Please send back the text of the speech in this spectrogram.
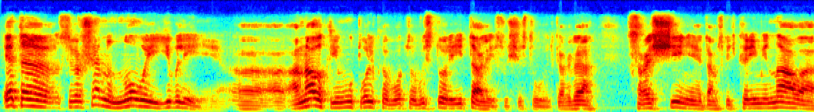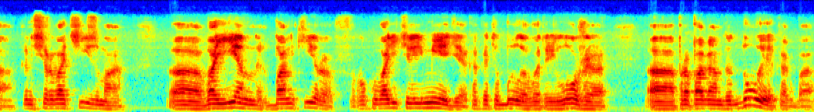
это совершенно новое явление. А, аналог ему только вот в истории Италии существует, когда сращение, там сказать, криминала, консерватизма, а, военных, банкиров, руководителей медиа, как это было в этой ложе а, пропаганда Дуэ, как бы,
